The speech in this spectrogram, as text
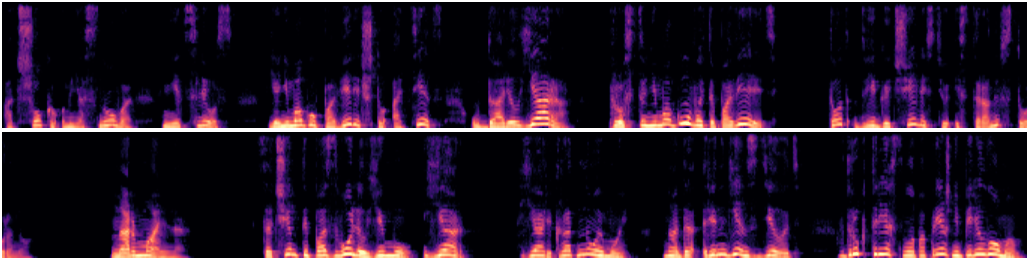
От шока у меня снова нет слез. Я не могу поверить, что отец ударил Яра. Просто не могу в это поверить. Тот двигает челюстью из стороны в сторону. «Нормально. Зачем ты позволил ему, Яр? Ярик, родной мой, надо рентген сделать. Вдруг треснуло по прежним переломам.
